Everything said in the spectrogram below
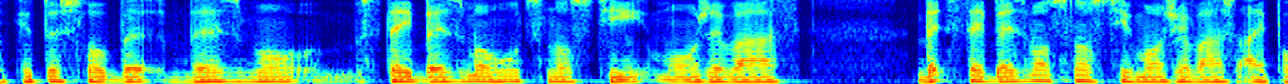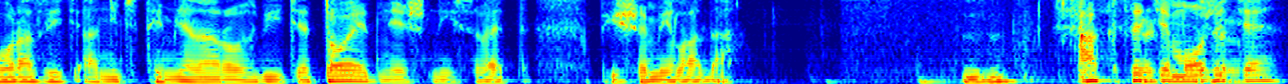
aké to je slovo, Be, bezmo, z tej bezmohúcnosti môže vás be, z tej bezmocnosti môže vás aj poraziť a nič s tým nenarobíte. To je dnešný svet, píše Milada. Mm-hmm. Ak chcete, môžete.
